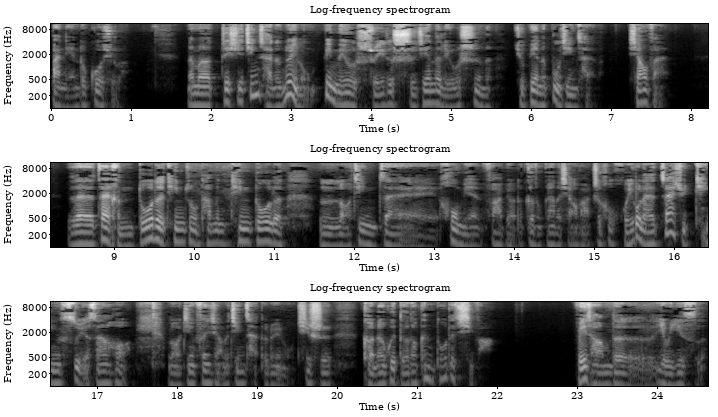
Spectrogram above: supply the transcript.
半年都过去了。那么这些精彩的内容，并没有随着时间的流逝呢就变得不精彩了。相反，呃，在很多的听众他们听多了。嗯，老晋在后面发表的各种各样的想法之后，回过来再去听四月三号老晋分享的精彩的内容，其实可能会得到更多的启发，非常的有意思。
